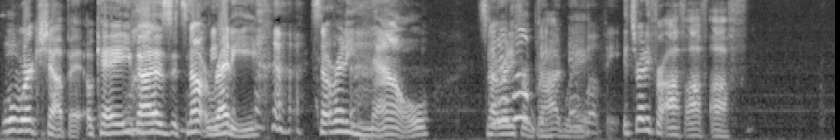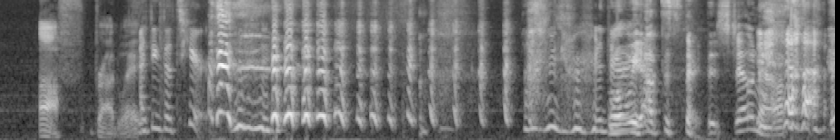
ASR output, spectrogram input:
We'll workshop it, okay, you guys. It's not ready. It's not ready now. It's not it ready for will be. It Broadway. will be. It's ready for off, off, off, off Broadway. I think that's here. well, we have to start this show now.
